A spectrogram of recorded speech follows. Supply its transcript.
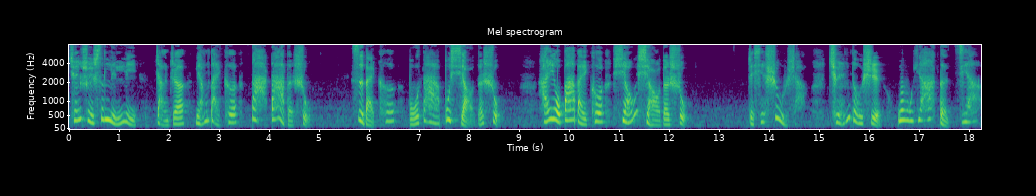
泉水森林里长着两百棵大大的树，四百棵不大不小的树，还有八百棵小小的树。这些树上全都是乌鸦的家。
